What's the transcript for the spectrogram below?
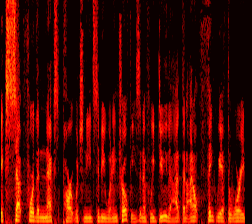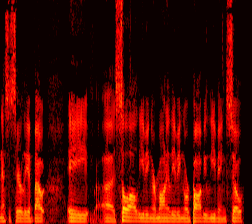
except for the next part, which needs to be winning trophies. And if we do that, then I don't think we have to worry necessarily about a uh, Salah leaving or Mane leaving or Bobby leaving. So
